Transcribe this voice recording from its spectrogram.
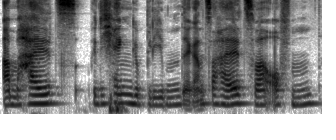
am Hals bin ich hängen geblieben. Der ganze Hals war offen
